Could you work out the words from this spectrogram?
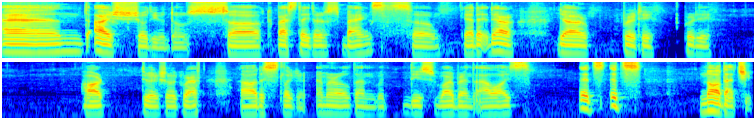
and I showed you those uh, capacitors banks so yeah they, they are they are pretty pretty hard to actually craft uh, this is like emerald and with these vibrant alloys it's it's not that cheap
